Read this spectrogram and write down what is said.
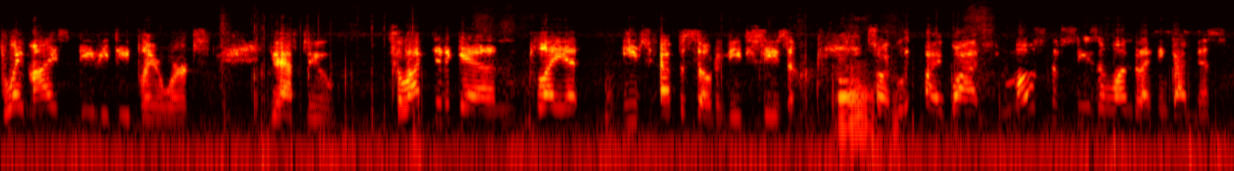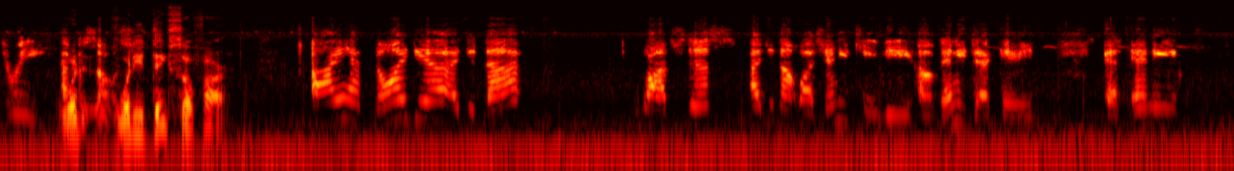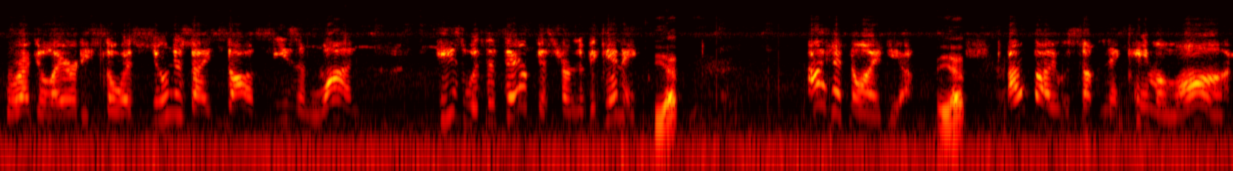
the way my DVD player works, you have to select it again, play it, each episode of each season. Oh. So I believe I watched most of season one, but I think I missed three What. What do you think so far? I had no idea. I did not watch this. I did not watch any TV of any decade at any regularity. So as soon as I saw season one, he's with the therapist from the beginning. Yep. I had no idea. Yep. I thought it was something that came along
